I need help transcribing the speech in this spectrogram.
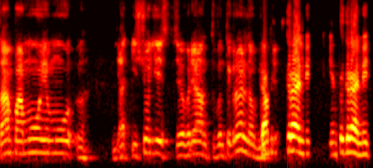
Там, по-моему, еще есть вариант в интегральном виде. Там интегральный, интегральный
